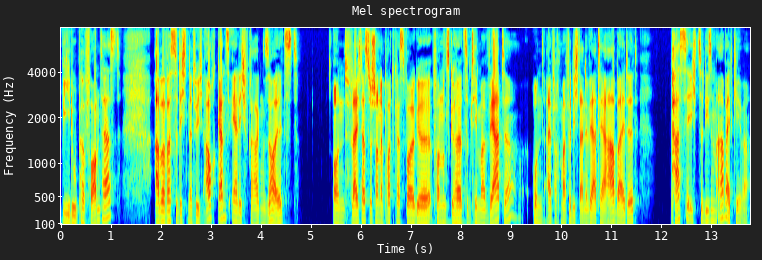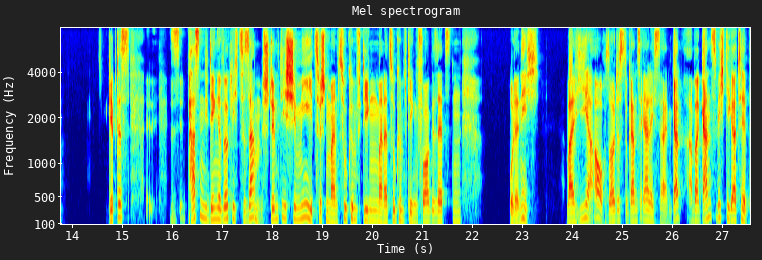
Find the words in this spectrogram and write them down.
wie du performt hast. Aber was du dich natürlich auch ganz ehrlich fragen sollst, und vielleicht hast du schon eine Podcast-Folge von uns gehört zum Thema Werte und einfach mal für dich deine Werte erarbeitet, passe ich zu diesem Arbeitgeber? Gibt es, äh, passen die Dinge wirklich zusammen? Stimmt die Chemie zwischen meinem zukünftigen, meiner zukünftigen Vorgesetzten oder nicht? Weil hier auch solltest du ganz ehrlich sein. Aber ganz wichtiger Tipp,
